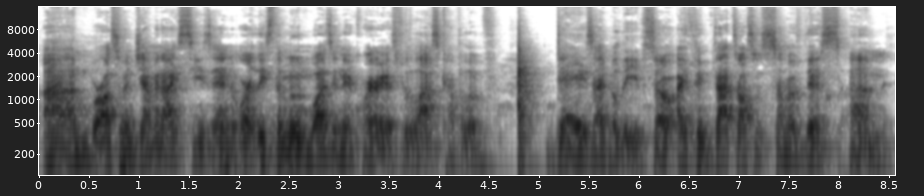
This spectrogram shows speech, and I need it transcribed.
Um, we're also in Gemini season, or at least the moon was in Aquarius for the last couple of days, I believe. So I think that's also some of this um,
